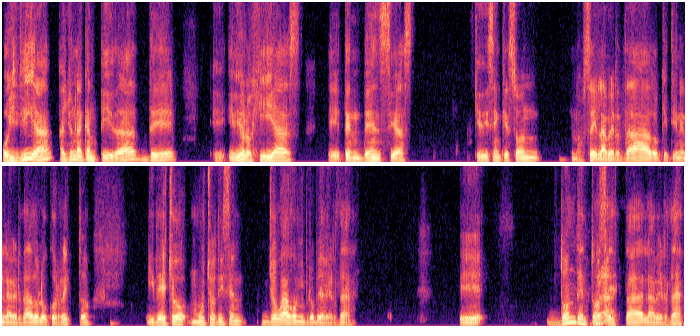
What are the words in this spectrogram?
Hoy día hay una cantidad de ideologías, tendencias que dicen que son, no sé, la verdad o que tienen la verdad o lo correcto. Y de hecho muchos dicen, yo hago mi propia verdad. Eh, ¿Dónde entonces está la verdad?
